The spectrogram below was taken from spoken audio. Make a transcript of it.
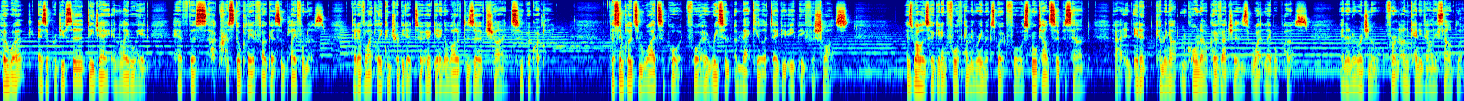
Her work as a producer, DJ, and label head have this uh, crystal clear focus and playfulness that have likely contributed to her getting a lot of deserved shine super quickly. This includes some wide support for her recent Immaculate debut EP for Schloss, as well as her getting forthcoming remix work for Small Town Super Sound, uh, an edit coming out in Kornél Kovács' white label Puss, and an original for an Uncanny Valley sampler.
